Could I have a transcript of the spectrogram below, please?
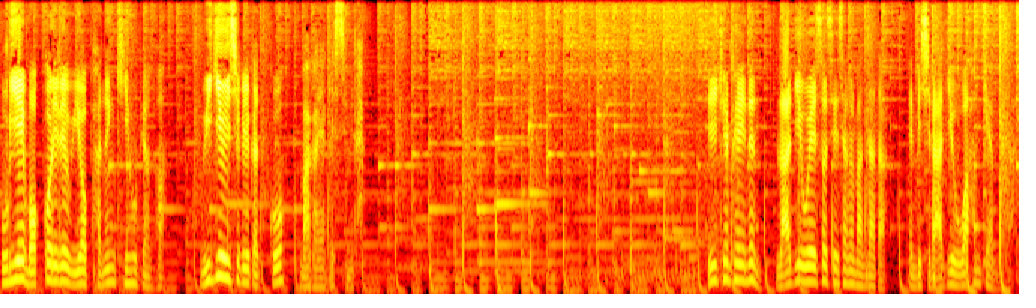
우리의 먹거리를 위협하는 기후 변화, 위기 의식을 갖고 막아야겠습니다. 이 캠페인은 라디오에서 세상을 만나다 MBC 라디오와 함께합니다.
